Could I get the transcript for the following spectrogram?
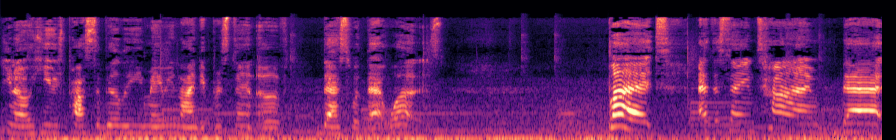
you know, a huge possibility, maybe 90% of that's what that was. But at the same time, that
